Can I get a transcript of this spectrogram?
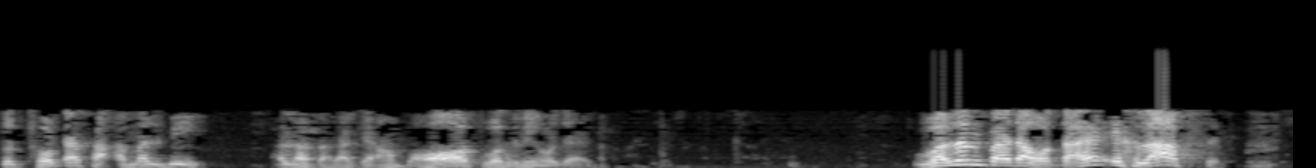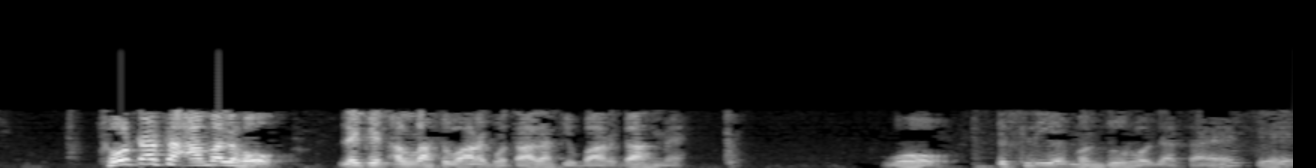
تو چھوٹا سا عمل بھی اللہ تعالیٰ کے ہاں بہت وزنی ہو جائے گا۔ وزن پیدا ہوتا ہے اخلاص سے۔ چھوٹا سا عمل ہو، لیکن اللہ تبارک و تعالیٰ کی بارگاہ میں وہ اس لیے منظور ہو جاتا ہے کہ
